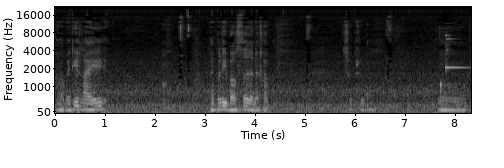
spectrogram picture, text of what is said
อ่าไปที่ไลท์ไลบรารีเบราว์เซอร์นะครับ ชุบชุบไป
